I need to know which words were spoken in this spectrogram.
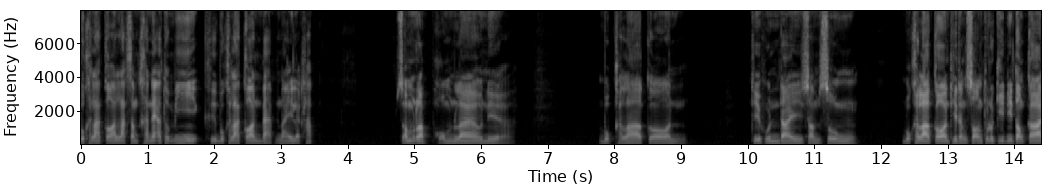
บุคลากรหลักสำคัญในอะโทมี่คือบุคลากรแบบไหนเหรอครับสำหรับผมแล้วเนี่ย บุคลากร ที่ฮุนไดซัมซุงบุคลากรที่ทั้งสองธุรกิจนี้ต้องการ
